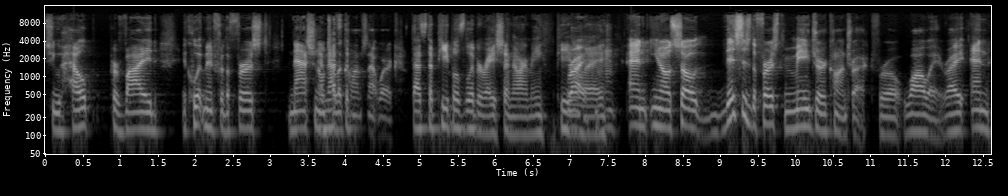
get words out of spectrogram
to help provide equipment for the first national telecoms the, network. That's the People's Liberation Army, PLA. Right. Mm-hmm. And you know, so this is the first major contract for Huawei, right? And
